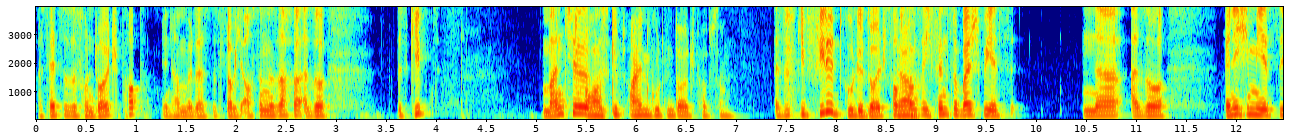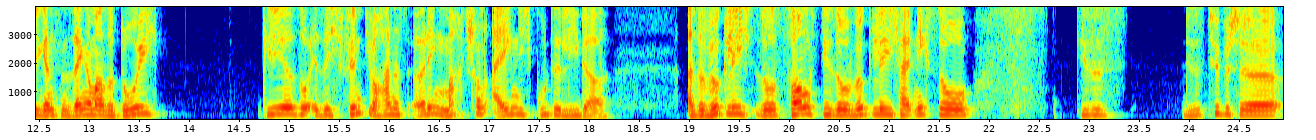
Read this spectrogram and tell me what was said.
Was hältst du so von Deutschpop? Den haben wir, das ist glaube ich auch so eine Sache. Also es gibt manche, Oh, es gibt einen guten Deutsch-Pop-Song. also es gibt viele gute Deutschpop-Songs. Ja. Ich finde zum Beispiel jetzt, ne, also wenn ich mir jetzt die ganzen Sänger mal so durchgehe, so, also ich finde, Johannes Oerding macht schon eigentlich gute Lieder. Also wirklich so Songs, die so wirklich halt nicht so dieses, dieses typische,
